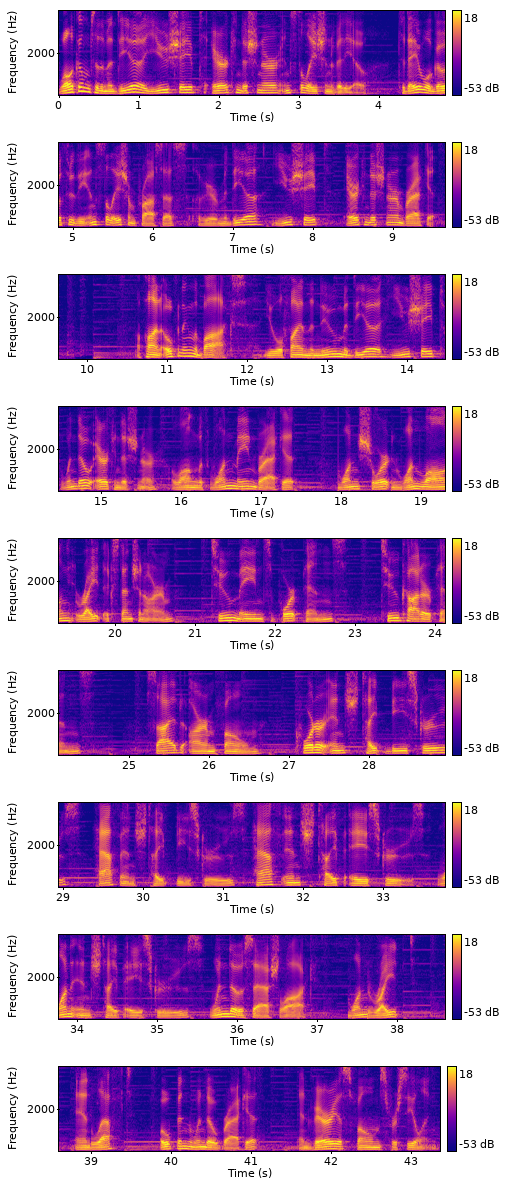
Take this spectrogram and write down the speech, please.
Welcome to the Midea U-shaped air conditioner installation video. Today we'll go through the installation process of your Midea U-shaped air conditioner and bracket. Upon opening the box, you will find the new Midea U-shaped window air conditioner along with one main bracket, one short and one long right extension arm, two main support pins, two cotter pins, side arm foam, quarter inch type B screws, half inch type B screws, half inch type A screws, one inch type A screws, window sash lock, one right and left open window bracket, and various foams for sealing.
